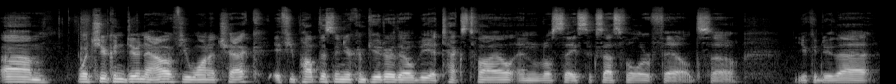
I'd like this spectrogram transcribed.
Um, what you can do now, if you want to check, if you pop this in your computer, there will be a text file and it'll say successful or failed. So you can do that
